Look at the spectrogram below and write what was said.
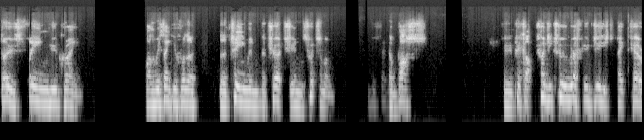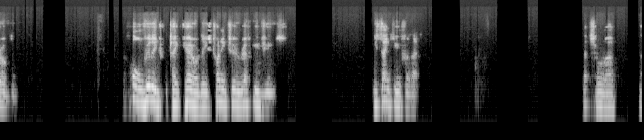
those fleeing Ukraine. Father, we thank you for the, the team in the church in Switzerland a bus to pick up 22 refugees to take care of them. Whole village will take care of these 22 refugees. We thank you for that. That's from a, a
